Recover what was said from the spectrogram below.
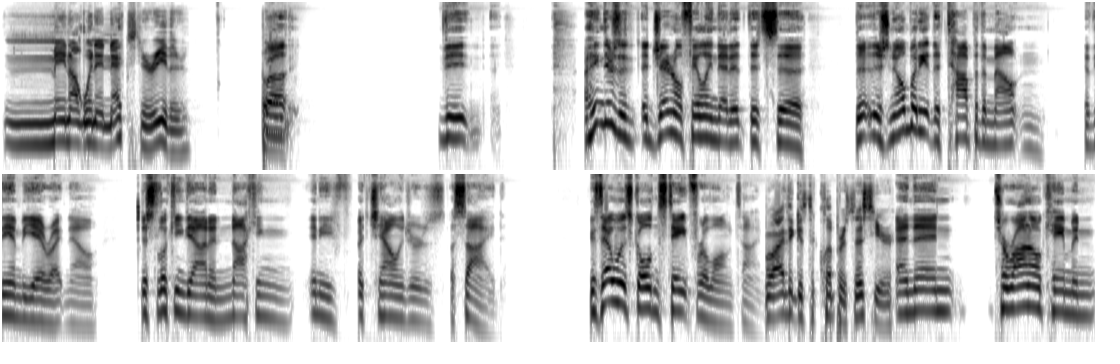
may not win it next year either. Well, the I think there's a, a general feeling that it, it's uh, there, there's nobody at the top of the mountain of the NBA right now, just looking down and knocking any challengers aside, because that was Golden State for a long time. Well, I think it's the Clippers this year, and then Toronto came and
